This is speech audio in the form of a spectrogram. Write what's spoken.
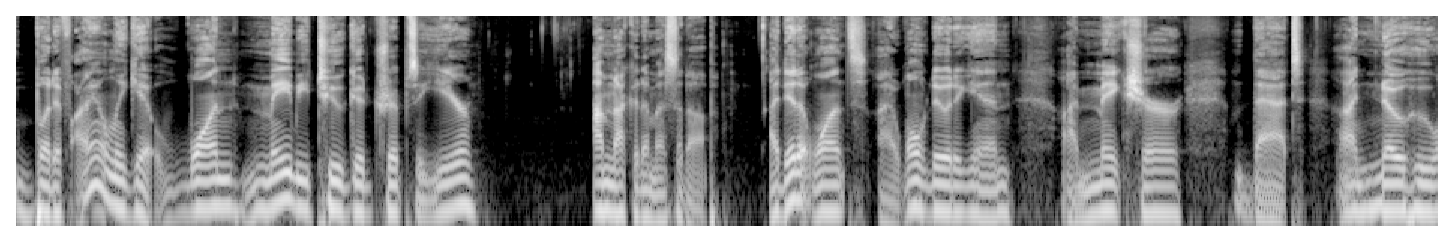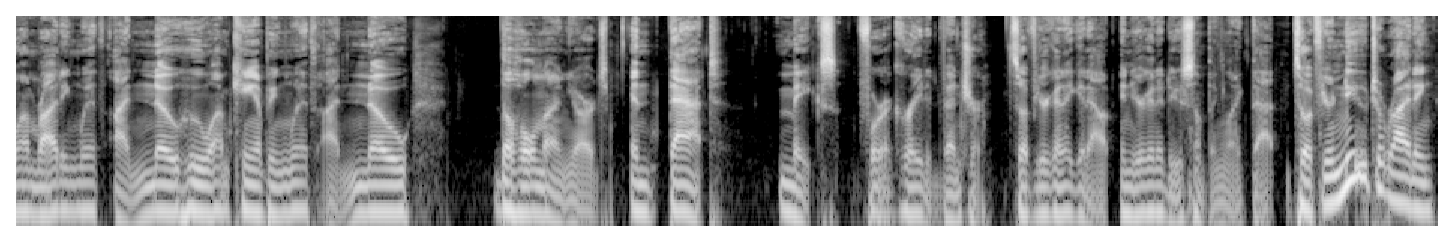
But if I only get one, maybe two good trips a year, I'm not going to mess it up. I did it once. I won't do it again. I make sure that I know who I'm riding with. I know who I'm camping with. I know the whole nine yards. And that makes for a great adventure. So if you're going to get out and you're going to do something like that. So if you're new to riding,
